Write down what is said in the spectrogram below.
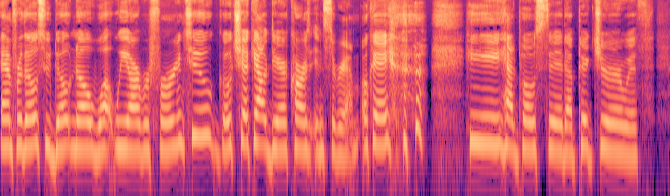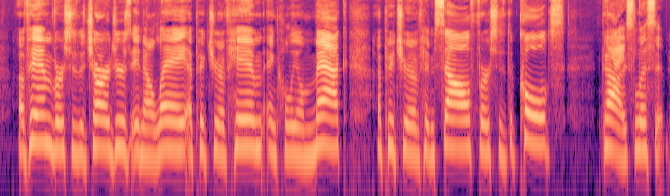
and for those who don't know what we are referring to, go check out Derek Carr's Instagram, okay? he had posted a picture with of him versus the Chargers in LA, a picture of him and Khalil Mack, a picture of himself versus the Colts. Guys, listen.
